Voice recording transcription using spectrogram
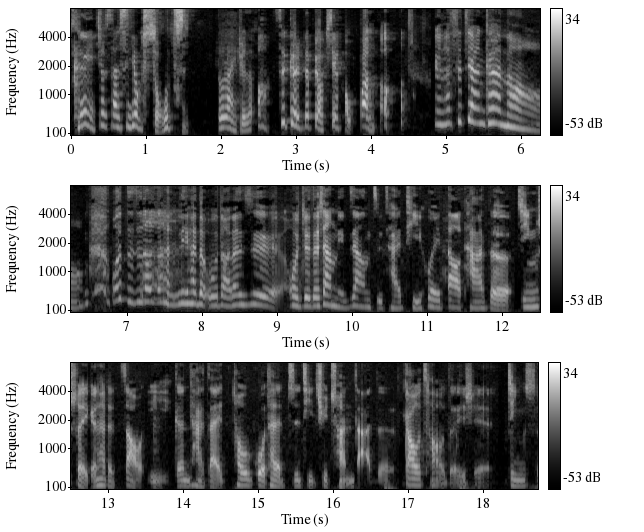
可以就算是用手指。都让你觉得哦，这个人的表现好棒哦！原来是这样看哦，我只知道是很厉害的舞蹈，但是我觉得像你这样子才体会到他的精髓跟他的造诣，跟他在透过他的肢体去传达的高超的一些精髓。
